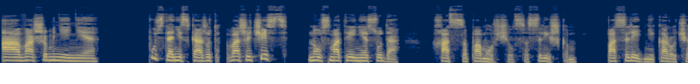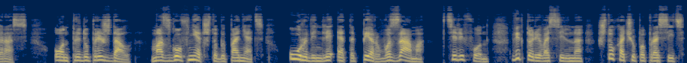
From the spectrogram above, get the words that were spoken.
а ваше мнение, пусть они скажут, ваша честь на усмотрение суда. Хасса поморщился слишком. Последний, короче, раз. Он предупреждал. Мозгов нет, чтобы понять, уровень ли это первого зама. В телефон. Виктория Васильевна, что хочу попросить?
